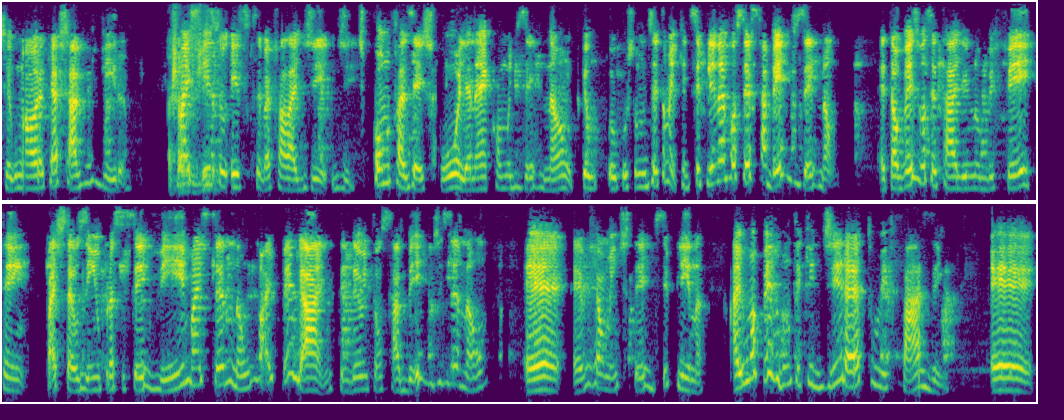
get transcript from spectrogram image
Chega uma hora que a chave vira. Mas. Isso, isso que você vai falar de, de, de, como fazer a escolha, né? Como dizer não, porque eu, eu costumo dizer também que disciplina é você saber dizer não. É talvez você tá ali no buffet e tem pastelzinho para se servir, mas você não vai pegar, entendeu? Então, saber dizer não é, é realmente ter disciplina. Aí, uma pergunta que direto me fazem é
